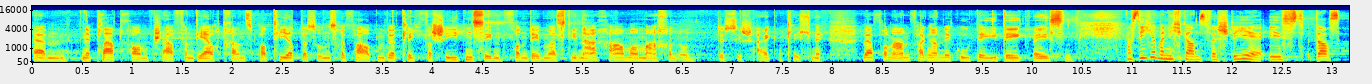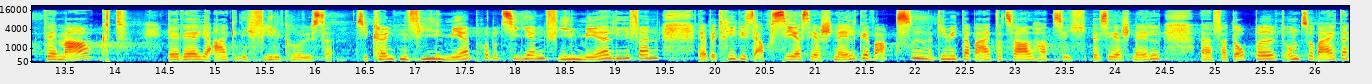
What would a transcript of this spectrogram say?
ähm, eine Plattform geschaffen, die auch transportiert, dass unsere Farben wirklich verschieden sind von dem, was die Nachahmer machen. Und das ist eigentlich eine, wäre von Anfang an eine gute Idee gewesen. Was ich aber nicht ganz verstehe, ist, dass der Markt, der wäre ja eigentlich viel größer. Sie könnten viel mehr produzieren, viel mehr liefern. Der Betrieb ist auch sehr, sehr schnell gewachsen. Die Mitarbeiterzahl hat sich äh, sehr schnell äh, verdoppelt und so weiter.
